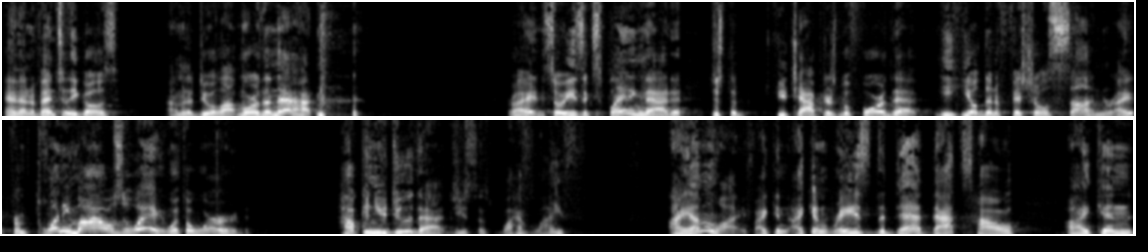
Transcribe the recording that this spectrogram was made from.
And then eventually he goes, I'm going to do a lot more than that. right? So he's explaining that uh, just a few chapters before that he healed an official's son, right? From 20 miles away with a word. How can you do that? Jesus says, Well, I have life. I am life. I can, I can raise the dead. That's how I can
